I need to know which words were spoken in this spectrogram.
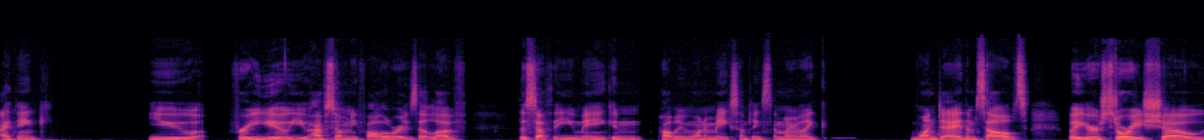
I think you, for you, you have so many followers that love the stuff that you make and probably want to make something similar like one day themselves. But your stories show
